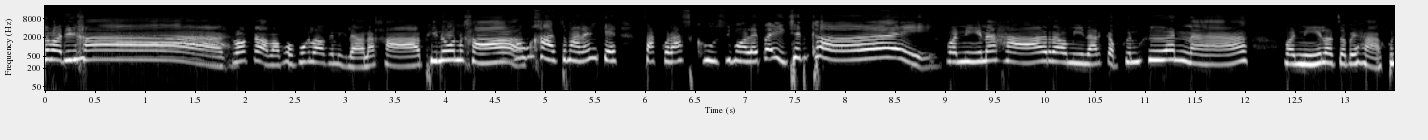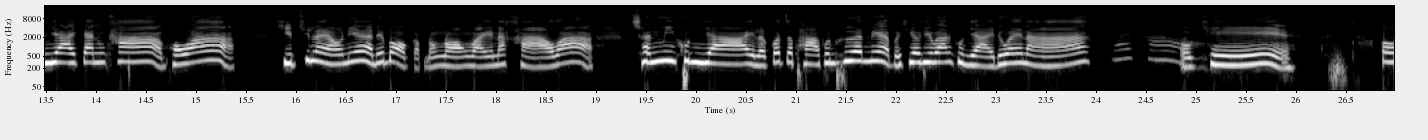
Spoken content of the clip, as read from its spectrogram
สวัสดีค่ะก็กลับมาพบพวกเรากันอีกแล้วนะคะ พี่นุ่นค่ะลูกค่ะจะมาเล่นเกม Sakura School Simulator อีกเช่นเคย วันนี้นะคะเรามีนัดกับเพื่อนๆนะ วันนี้เราจะไปหาคุณยายกันค่ะ เพราะว่าคลิปที่แล้วเนี่ยได้บอกกับน้องๆไว้นะคะว่า ฉันมีคุณยายแล้วก็จะพาเพื่อนๆเนี่ยไปเที่ยวที่บ้านคุณยายด้วยนะ ใช่ค่ะ โอเค โอ้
